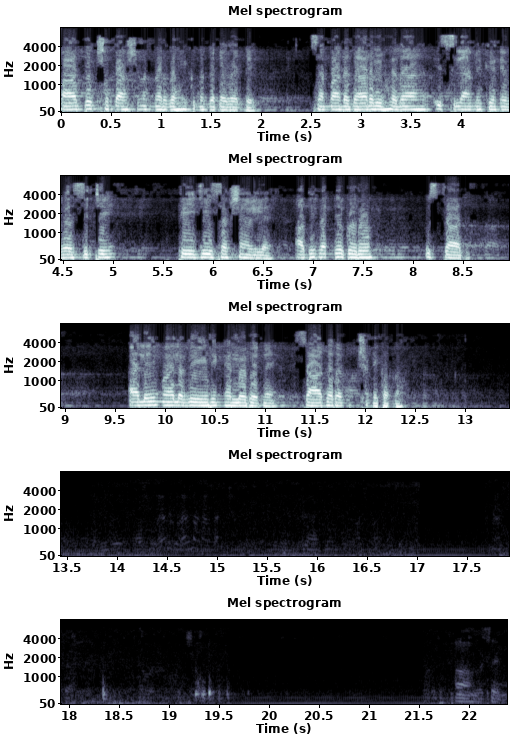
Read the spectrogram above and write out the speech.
അധ്യക്ഷ ഭാഷണം നിർവഹിക്കുന്നതിന് വേണ്ടി Chemmad Darul Islamic university P G സെക്ഷനിലെ അഭിമന്യ ഗുരു ഉസ്താദ് അലി മൗലവി സാദരം ക്ഷണിക്കുന്നു ആ ശരി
